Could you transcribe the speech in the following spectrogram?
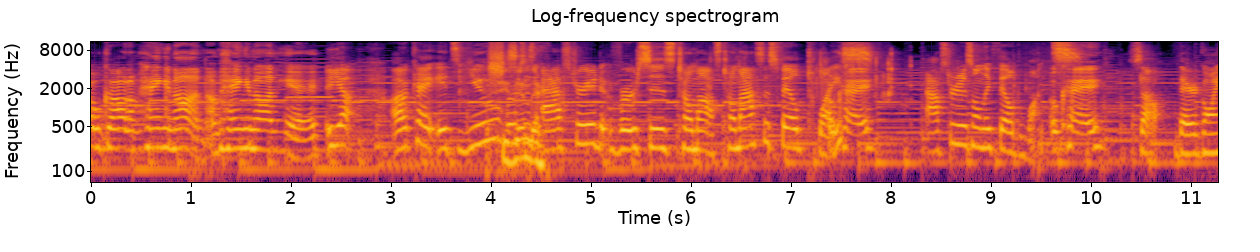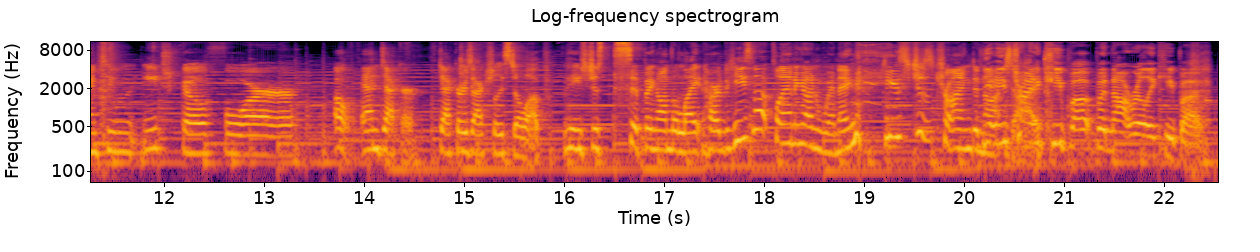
Oh God, I'm hanging on. I'm hanging on here. Yeah. Okay, it's you She's versus. Astrid versus Tomas. Tomas has failed twice. Okay. Astrid has only failed once. Okay. So they're going to each go for. Oh, and Decker. Decker's actually still up. He's just sipping on the lighthearted. He's not planning on winning. he's just trying to not. Yeah, he's die. trying to keep up, but not really keep up.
